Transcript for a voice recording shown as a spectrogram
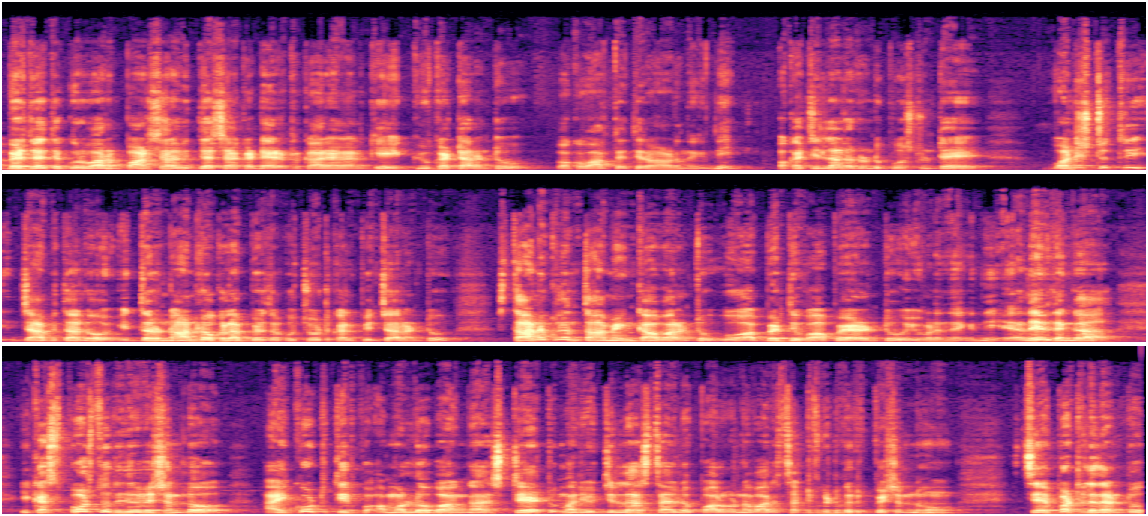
అభ్యర్థులు అయితే గురువారం పాఠశాల విద్యాశాఖ డైరెక్టర్ కార్యాలయానికి క్యూ కట్టారంటూ ఒక వార్త అయితే రావడం జరిగింది. ఒక జిల్లాలో రెండు పోస్టుంటే ఉంటే వన్ ఇస్టు త్రీ జాబితాలో ఇద్దరు నాన్ లోకల్ అభ్యర్థులకు చోటు కల్పించాలంటూ స్థానికులను తామేం కావాలంటూ ఓ అభ్యర్థి వాపోయాడంటూ ఇవ్వడం జరిగింది. అదేవిధంగా ఇక స్పోర్ట్స్ రిజర్వేషన్లో హైకోర్టు తీర్పు అమల్లో భాగంగా స్టేట్ మరియు జిల్లా స్థాయిలో పాల్గొన్న వారి సర్టిఫికేట్ వెరిఫికేషన్ను చేపట్టలేదంటూ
